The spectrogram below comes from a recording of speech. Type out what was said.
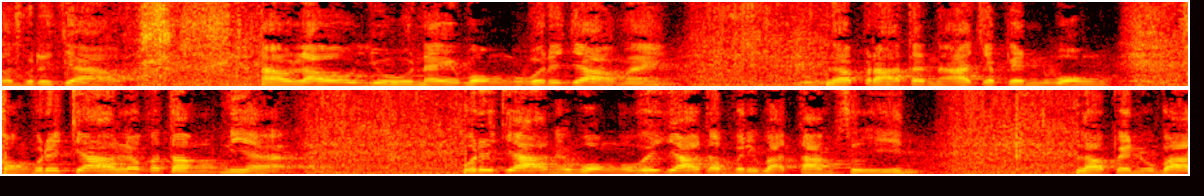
สัมพุทธเจ้าเอาเราอยู่ในวงของพระพุทธเจ้าไหมแล้วปรารถนาจะเป็นวงของพระพุทธเจ้าเราก็ต้องเนี่ยพระเจ้าในวงของพระเจ้าต้องปฏิบัติตามศีล เราเป็นอุบา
